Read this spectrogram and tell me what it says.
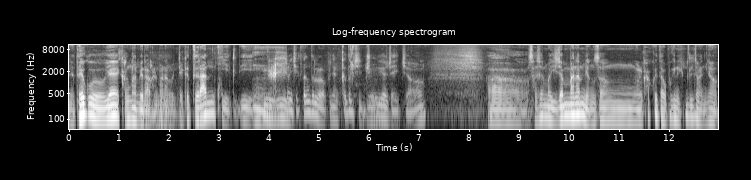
이제 대구의 강남이라고 할 만하고 이제 그 들한 길이 음. 큰 식당들로 그냥 끝없이 쭉 이어져 있죠. 아 사실 뭐 이전만한 명성을 갖고 있다고 보기는 힘들지만요.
